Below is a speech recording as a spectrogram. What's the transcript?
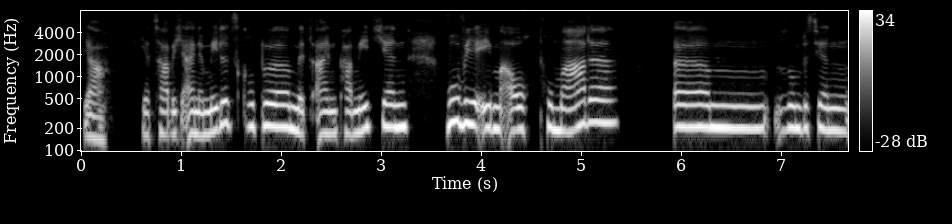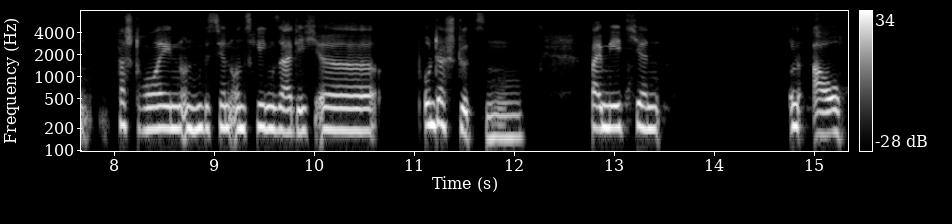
ja, jetzt habe ich eine Mädelsgruppe mit ein paar Mädchen, wo wir eben auch Pomade ähm, so ein bisschen verstreuen und ein bisschen uns gegenseitig äh, unterstützen. Bei Mädchen und auch.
